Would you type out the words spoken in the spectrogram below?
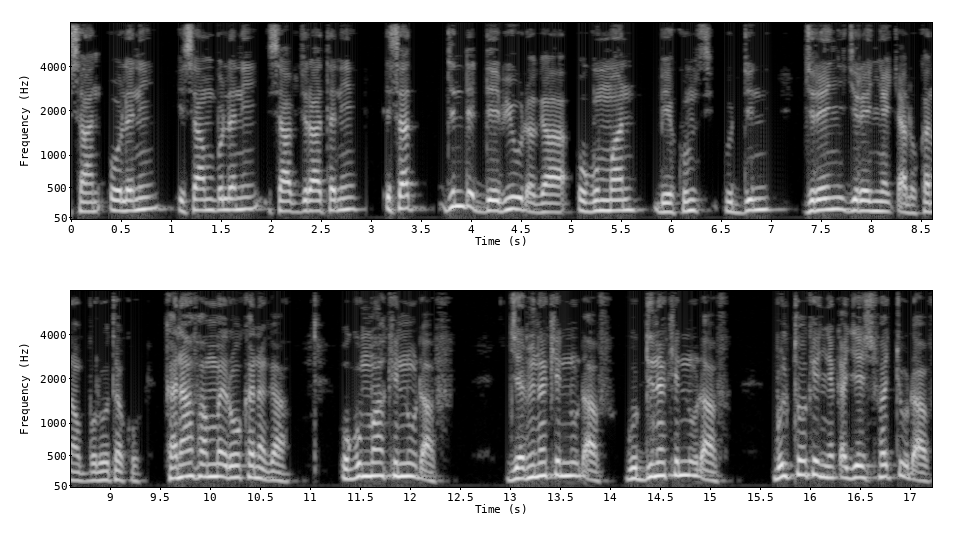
isaan oolanii isaan bulanii isaaf jiraatanii isaatti deddeebi'uudha egaa ogummaan beekumsi guddinni jireenyi jireenya caalu kana obboloota ko kanaaf amma yeroo kana egaa ogummaa kennuudhaaf jabina kennuudhaaf guddina kennuudhaaf bultoo keenya qajeelfachuudhaaf.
